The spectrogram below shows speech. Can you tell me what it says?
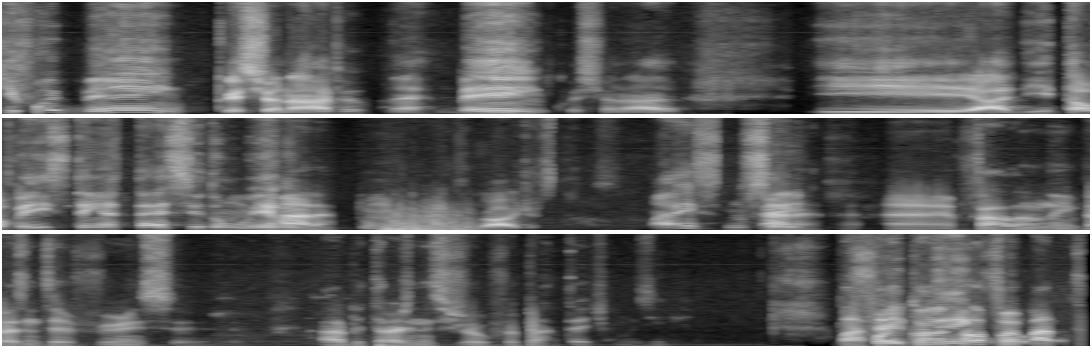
que foi bem questionável, né? Bem questionável. E ali talvez tenha até sido um erro Cara. do Rodgers. Mas não sei. Cara, é, falando em pass interference, a arbitragem nesse jogo foi patética, mas enfim. Paté- Foi quando eu falo foi, pat...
